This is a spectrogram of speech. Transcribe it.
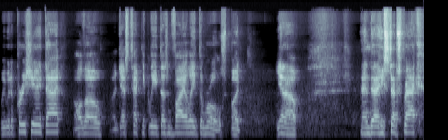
We would appreciate that although i guess technically it doesn't violate the rules but you know. And uh, he steps back.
